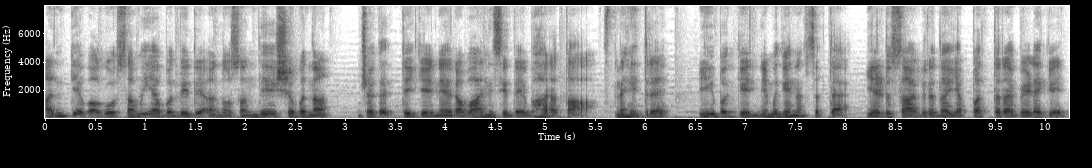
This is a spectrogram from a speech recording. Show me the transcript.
ಅಂತ್ಯವಾಗೋ ಸಮಯ ಬಂದಿದೆ ಅನ್ನೋ ಸಂದೇಶವನ್ನ ಜಗತ್ತಿಗೇನೆ ರವಾನಿಸಿದೆ ಭಾರತ. ಸ್ನೇಹಿತರೆ, ಈ ಬಗ್ಗೆ ನಿಮಗೇನನ್ಸುತ್ತೆ ಎರಡು ಸಾವಿರದ ಎಪ್ಪತ್ತರ ವೇಳೆಗೆ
